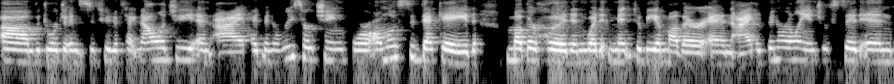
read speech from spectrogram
um, the Georgia Institute of Technology, and I had been researching for almost a decade motherhood and what it meant to be a mother. And I had been really interested in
